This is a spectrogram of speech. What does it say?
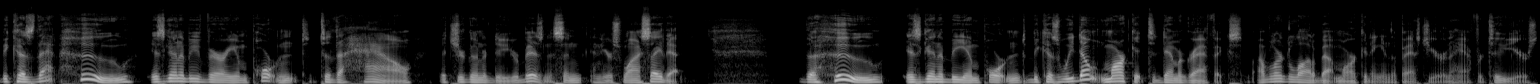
Because that who is going to be very important to the how that you're going to do your business. And, and here's why I say that. The who is going to be important because we don't market to demographics. I've learned a lot about marketing in the past year and a half or two years.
